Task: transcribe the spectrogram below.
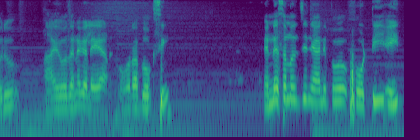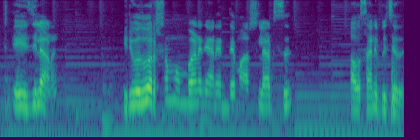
ഒരു ആയോധന കലയാണ് ഓറ ബോക്സിംഗ്. എന്നെ സംബന്ധിച്ച് ഞാനിപ്പോൾ ഫോർട്ടി എയ്റ്റ് ഏജിലാണ് ഇരുപത് വർഷം മുമ്പാണ് ഞാൻ എന്റെ മാർഷൽ ആർട്സ് അവസാനിപ്പിച്ചത്.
